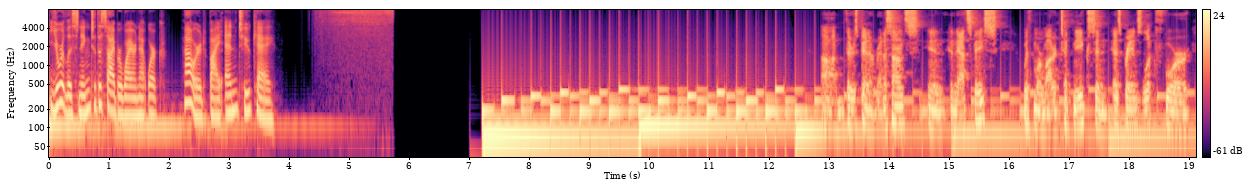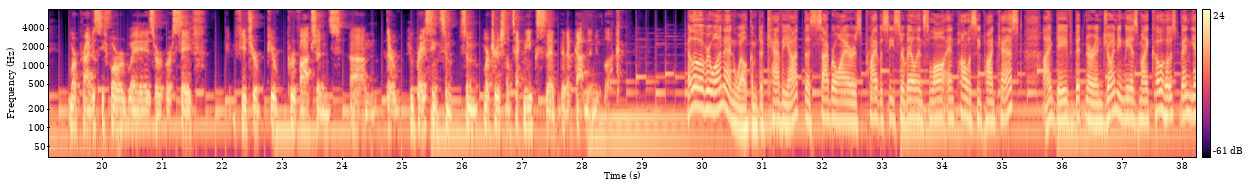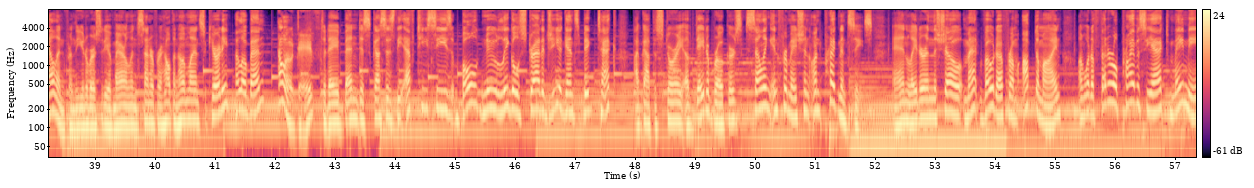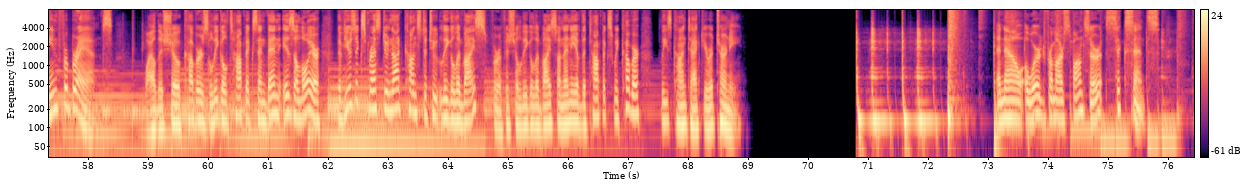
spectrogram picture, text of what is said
You're listening to the CyberWire Network, powered by N2K. Um, there's been a renaissance in, in that space with more modern techniques. And as brands look for more privacy forward ways or, or safe future proof options, um, they're embracing some, some more traditional techniques that, that have gotten a new look. Hello, everyone, and welcome to Caveat, the CyberWire's privacy, surveillance, law, and policy podcast. I'm Dave Bittner, and joining me is my co host, Ben Yelin from the University of Maryland Center for Health and Homeland Security. Hello, Ben. Hello, Dave. Today, Ben discusses the FTC's bold new legal strategy against big tech. I've got the story of data brokers selling information on pregnancies. And later in the show, Matt Voda from OptiMine on what a federal privacy act may mean for brands. While this show covers legal topics and Ben is a lawyer, the views expressed do not constitute legal advice. For official legal advice on any of the topics we cover, please contact your attorney. And now, a word from our sponsor,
